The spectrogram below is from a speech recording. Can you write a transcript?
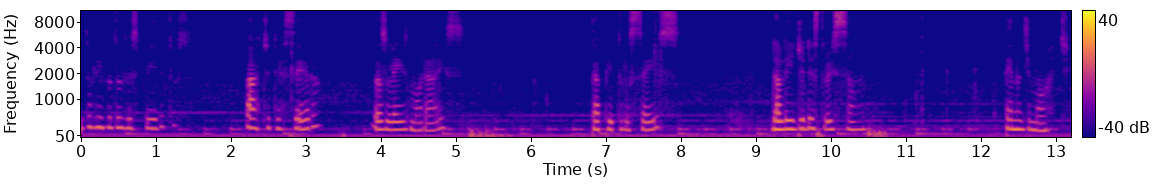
do Livro dos Espíritos, parte terceira, das Leis Morais, capítulo 6, da Lei de Destruição, Pena de Morte.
